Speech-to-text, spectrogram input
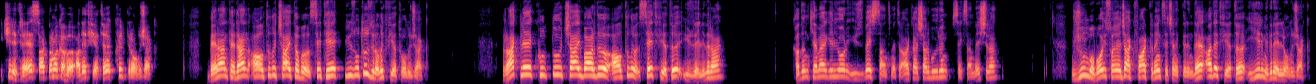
2 litre saklama kabı adet fiyatı 40 lira olacak. Benante'den altılı çay tabağı seti 130 liralık fiyatı olacak. Rakle kulplu çay bardağı altılı set fiyatı 150 lira. Kadın kemer geliyor 105 santimetre. Arkadaşlar bu ürün 85 lira. Jumbo boy soyacak farklı renk seçeneklerinde adet fiyatı 21.50 olacak.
